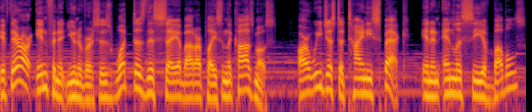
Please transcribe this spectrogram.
If there are infinite universes, what does this say about our place in the cosmos? Are we just a tiny speck in an endless sea of bubbles?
